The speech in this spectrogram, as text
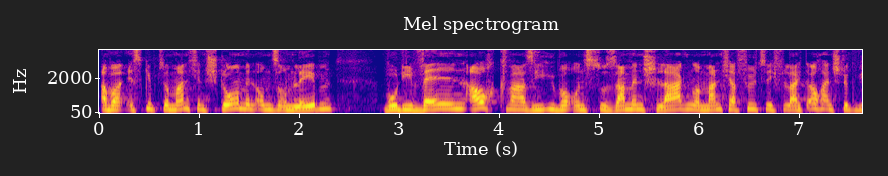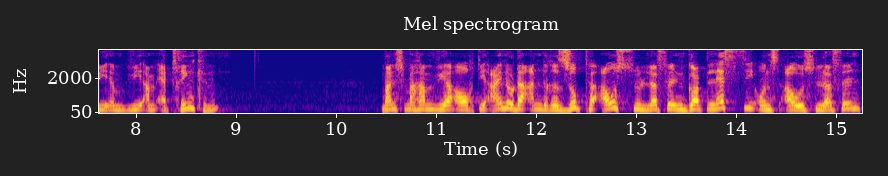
Aber es gibt so manchen Sturm in unserem Leben, wo die Wellen auch quasi über uns zusammenschlagen und mancher fühlt sich vielleicht auch ein Stück wie, wie am Ertrinken. Manchmal haben wir auch die eine oder andere Suppe auszulöffeln. Gott lässt sie uns auslöffeln.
